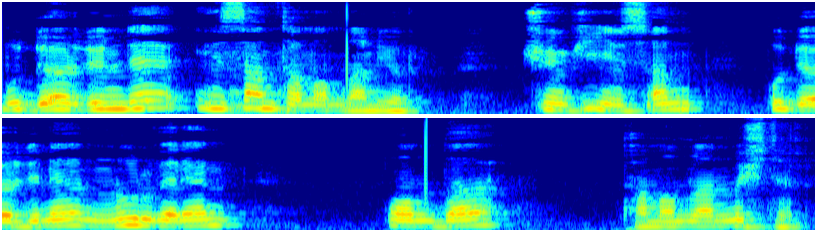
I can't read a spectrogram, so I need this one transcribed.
Bu dördünde insan tamamlanıyor. Çünkü insan bu dördüne nur veren onda tamamlanmıştır.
